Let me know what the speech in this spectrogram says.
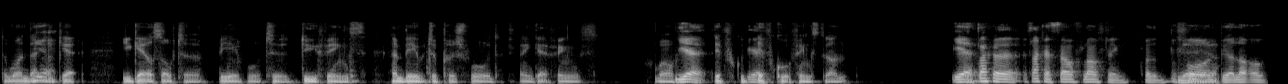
the one that Yeah. you get you get yourself to be able to do things and be able to push forward and get things well Yeah. difficult yeah. difficult things done. Yeah, it's like a it's like a self love thing. Because before Yeah, yeah. it'd be a lot of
